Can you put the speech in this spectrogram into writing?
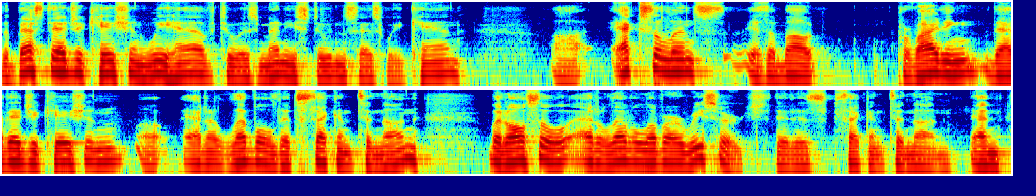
the best education we have to as many students as we can. Uh, excellence is about providing that education uh, at a level that's second to none, but also at a level of our research that is second to none. And you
